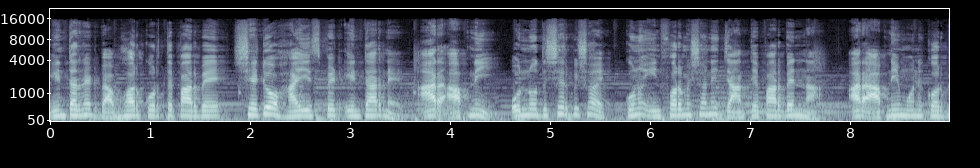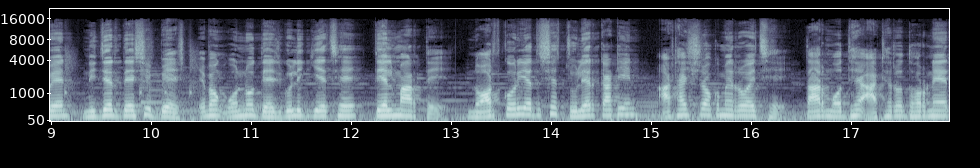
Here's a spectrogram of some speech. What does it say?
ইন্টারনেট ব্যবহার করতে পারবে, সেটিও হাই স্পিড ইন্টারনেট আর আপনি অন্য দেশের বিষয়ে কোনো ইনফরমেশনই জানতে পারবেন না। আর আপনি মনে করবেন নিজের দেশই বেস্ট এবং অন্য দেশগুলি গিয়েছে তেল মারতে। নর্থ কোরিয়া দেশের চুলের কাটিন আঠাইশ রকমের রয়েছে। তার মধ্যে আঠেরো ধরনের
